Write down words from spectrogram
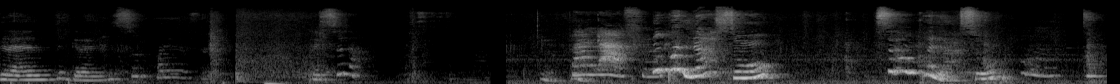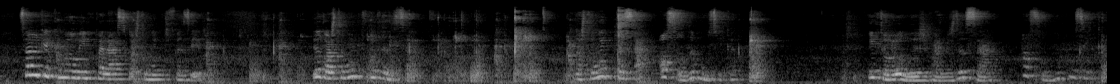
Grande, grande surpresa. Quem será? Palhaço. Um palhaço? Será um palhaço? Sabe o que é que o meu amigo palhaço gosta muito de fazer? Ele gosta muito de dançar. Gosta muito de dançar ao som da música. Então ele hoje vai-nos dançar ao som da música.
